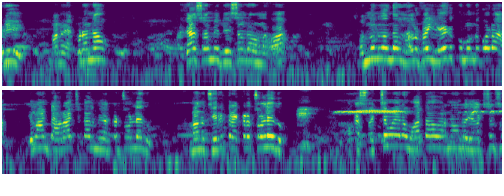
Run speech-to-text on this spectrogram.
ఇది మనం ఎక్కడున్నాం? ప్రజాస్వామ్య దేశంలో ఉన్నావా? పంతొమ్మిది వందల నలభై ఏడుకు ముందు కూడా ఇలాంటి అరాచకాలు మేము ఎక్కడ చూడలేదు. మన చరిత్ర ఎక్కడ చూడలేదు. ఒక స్వచ్ఛమైన వాతావరణంలో ఎలక్షన్స్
